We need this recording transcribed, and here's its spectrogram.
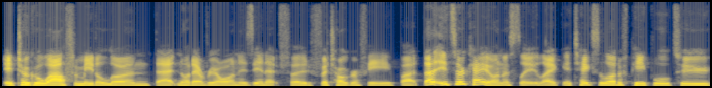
it took a while for me to learn that not everyone is in it for photography but that it's okay honestly like it takes a lot of people to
